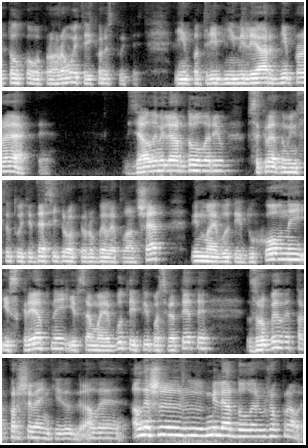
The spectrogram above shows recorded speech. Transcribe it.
толково програмуйте і користуйтесь. Їм потрібні мільярдні проекти. Взяли мільярд доларів, в секретному інституті 10 років робили планшет. Він має бути і духовний, і скрепний, і все має бути, і пі посвятити. Зробили так паршивенькі, але, але ж е, мільярд доларів вже вкрали.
